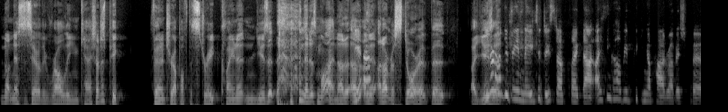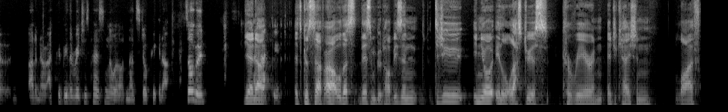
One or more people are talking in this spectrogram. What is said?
not necessarily rolling in cash, I just pick furniture up off the street, clean it, and use it, and then it's mine. I don't, yeah. I, I, don't restore it, but I use it. You don't it. have to be in need to do stuff like that. I think I'll be picking up hard rubbish for I don't know. I could be the richest person in the world, and I'd still pick it up. It's all good. Yeah, no, it's good stuff. All right, well, that's there's some good hobbies. And did you, in your illustrious career and education life,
